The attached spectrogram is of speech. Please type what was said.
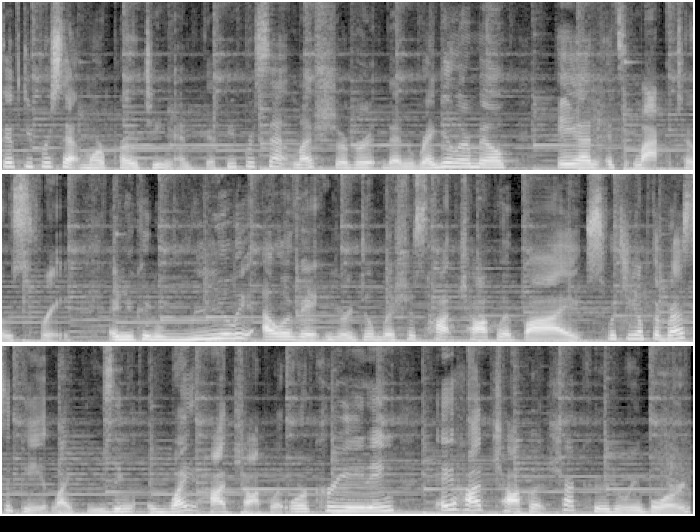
50% more protein and 50% less sugar than regular milk, and it's lactose free. And you can really elevate your delicious hot chocolate by switching up the recipe, like using white hot chocolate or creating a hot chocolate charcuterie board.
